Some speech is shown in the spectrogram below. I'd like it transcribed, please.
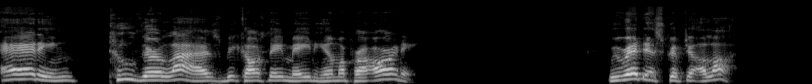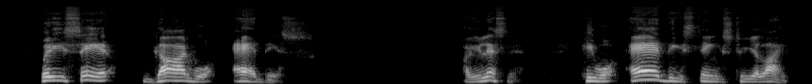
adding to their lives because they made him a priority. We read that scripture a lot, but he said, God will add this. Are you listening? He will add these things to your life.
